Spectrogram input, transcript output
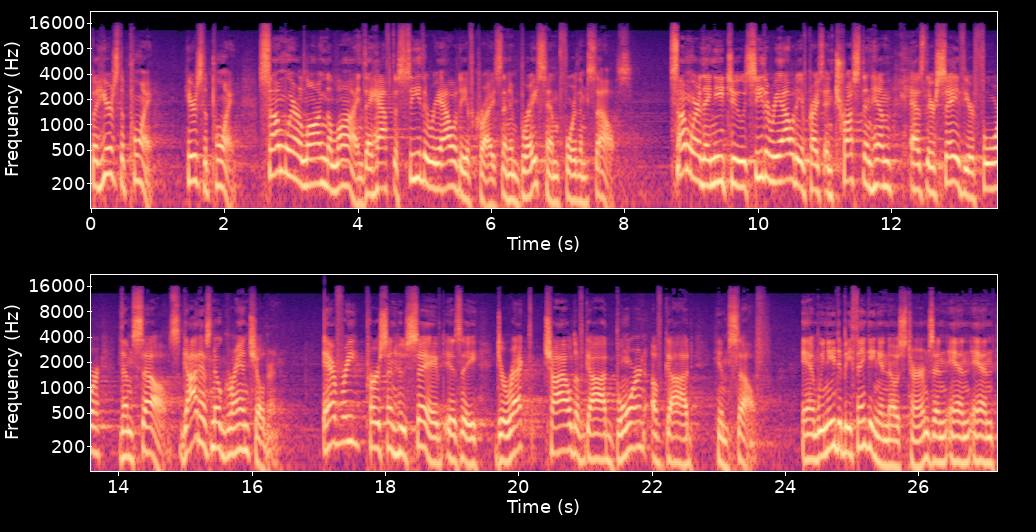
But here's the point. Here's the point. Somewhere along the line, they have to see the reality of Christ and embrace Him for themselves. Somewhere they need to see the reality of Christ and trust in Him as their Savior for themselves. God has no grandchildren. Every person who's saved is a direct child of God, born of God Himself. And we need to be thinking in those terms. And, and, and,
